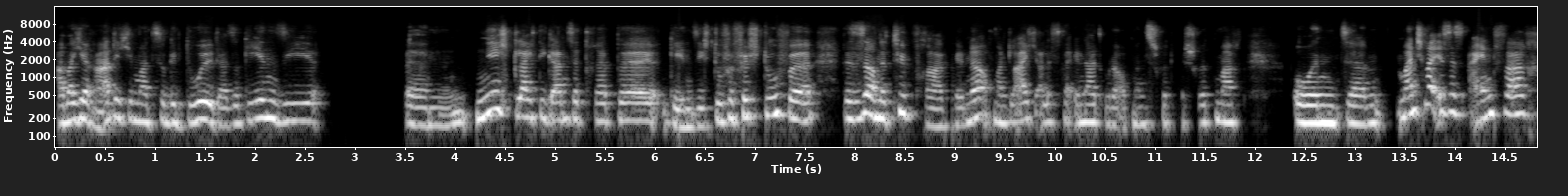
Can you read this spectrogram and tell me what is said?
Aber hier rate ich immer zur Geduld. Also gehen Sie ähm, nicht gleich die ganze Treppe, gehen Sie Stufe für Stufe. Das ist auch eine Typfrage, ne? ob man gleich alles verändert oder ob man es Schritt für Schritt macht. Und ähm, manchmal ist es einfach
